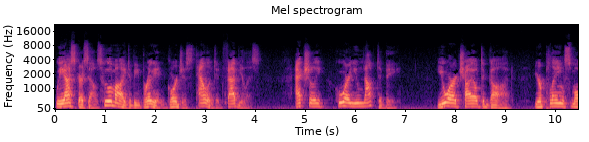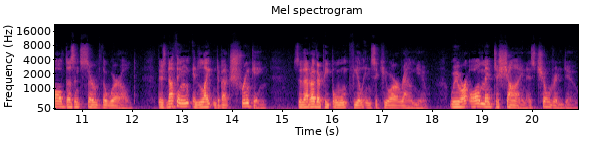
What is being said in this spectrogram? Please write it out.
We ask ourselves, who am I to be brilliant, gorgeous, talented, fabulous? Actually, who are you not to be? You are a child to God. Your playing small doesn't serve the world. There's nothing enlightened about shrinking so that other people won't feel insecure around you. We were all meant to shine as children do.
